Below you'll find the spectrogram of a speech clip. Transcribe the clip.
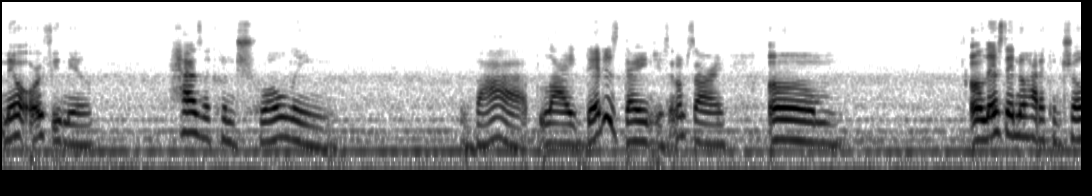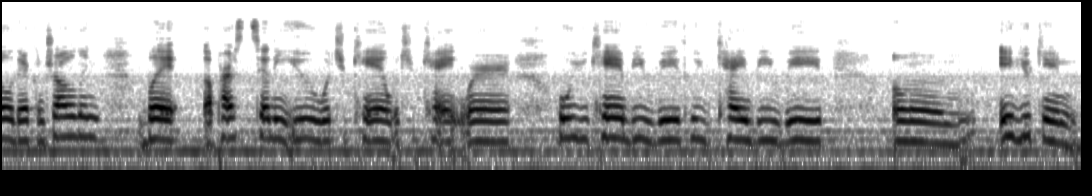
male or female, has a controlling vibe. Like that is dangerous, and I'm sorry. Um unless they know how to control, they're controlling, but a person telling you what you can, what you can't wear, who you can be with, who you can't be with, um, if you can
